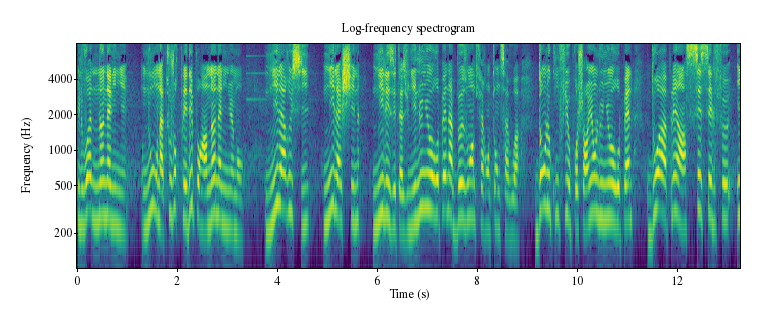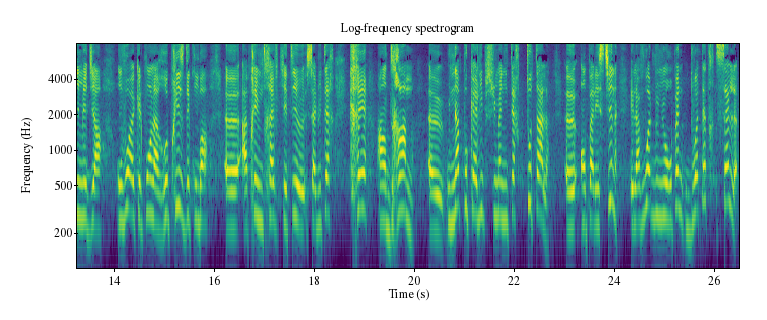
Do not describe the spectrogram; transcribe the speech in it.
une voix non alignée. Nous, on a toujours plaidé pour un non-alignement. Ni la Russie, ni la Chine, ni les États-Unis. L'Union européenne a besoin de faire entendre sa voix. Dans le conflit au Proche-Orient, l'Union européenne doit appeler à un cessez-le-feu immédiat. On voit à quel point la reprise des combats, euh, après une trêve qui était euh, salutaire, crée un drame, euh, une apocalypse humanitaire totale en Palestine. Et la voix de l'Union européenne doit être celle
